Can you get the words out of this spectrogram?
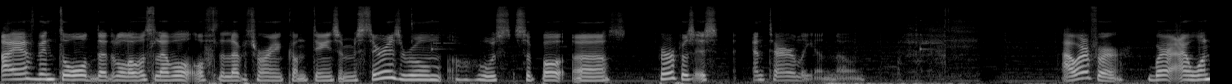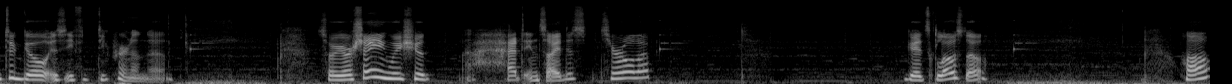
I have been told that the lowest level of the laboratory contains a mysterious room whose suppo uh, purpose is entirely unknown. However, where I want to go is even deeper than that. So you're saying we should head inside this zero lab? Gates closed though. Huh?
